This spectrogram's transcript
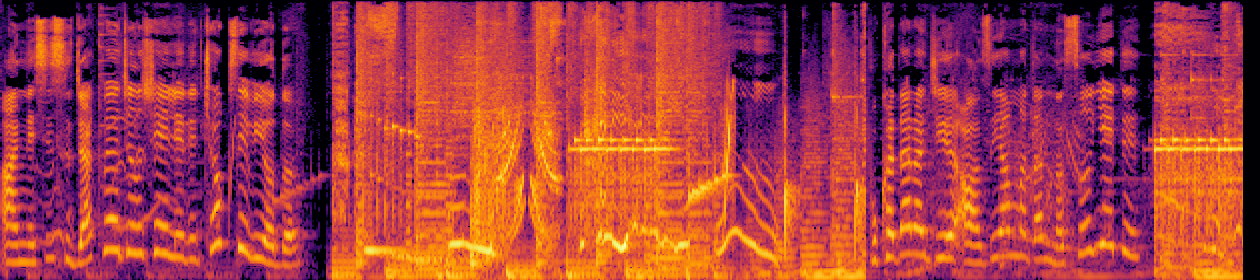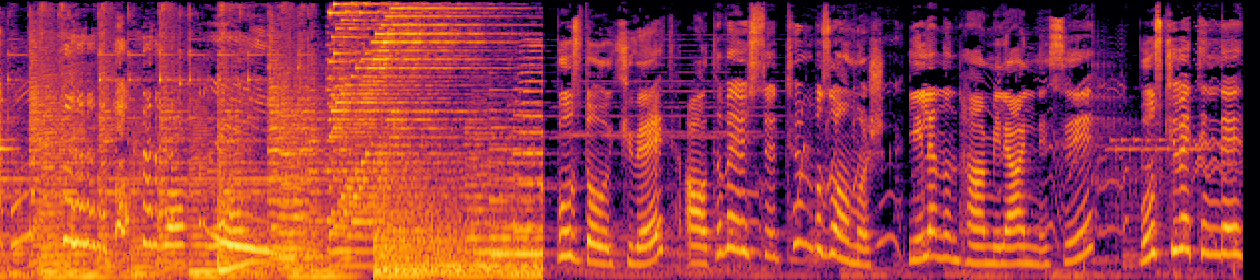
Annesi sıcak ve acılı şeyleri çok seviyordu. Kadar acıyı ağzı yanmadan nasıl yedi? Buz dolu küvet, altı ve üstü tüm buz olmuş. Lila'nın hamile annesi buz küvetinde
